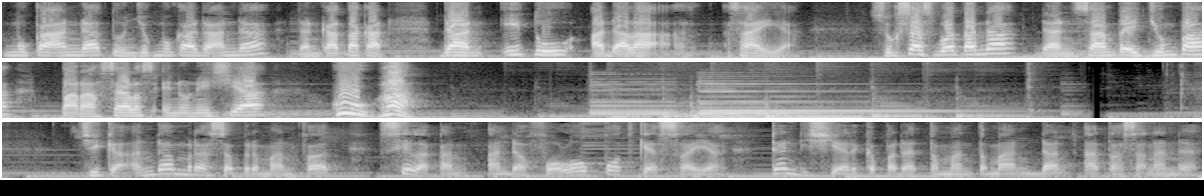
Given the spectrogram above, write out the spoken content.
muka Anda, tunjuk muka Anda, dan katakan, dan itu adalah saya. Sukses buat Anda, dan sampai jumpa para sales Indonesia. Huha! Jika Anda merasa bermanfaat, silakan Anda follow podcast saya dan di-share kepada teman-teman dan atasan Anda.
